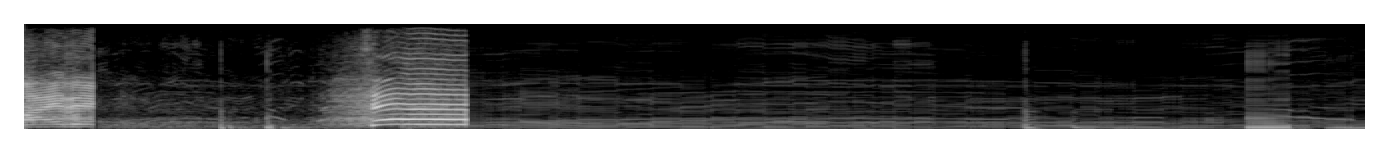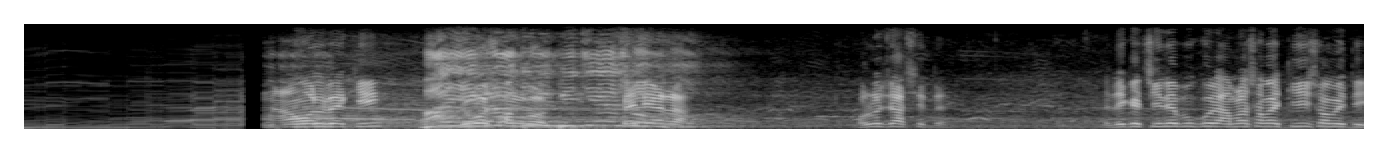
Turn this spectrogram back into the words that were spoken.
বাইরে। না কি? যুব সংঘ প্লেয়াররা হলুদ জার্সিতে। এদিকে চিনে পুকুর আমরা সবাই কি সমিতি?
